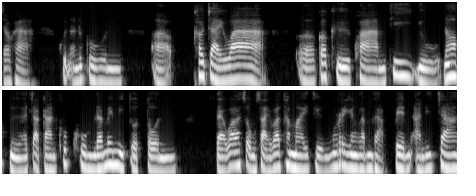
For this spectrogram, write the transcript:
เจ้าค่ะ คุณอนุกูลเข้าใจว่า ก็คือความที่อยู่นอกเหนือจากการควบคุมและไม่มีตัวตน แต่ว่าสงสัยว่าทำไมถึงเรียงลำดับเป็นอนิจจัง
